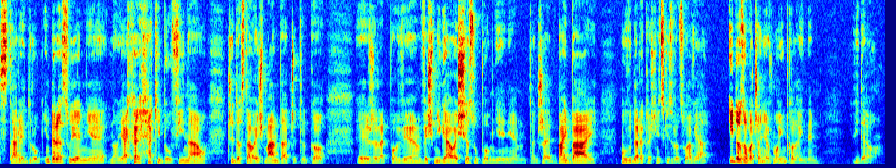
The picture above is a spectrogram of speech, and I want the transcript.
stary dróg. Interesuje mnie, no jak, jaki był finał, czy dostałeś mandat, czy tylko Y, że tak powiem, wyśmigałeś się z upomnieniem. Także bye bye, mówił Darek Kraśnicki z Wrocławia i do zobaczenia w moim kolejnym wideo.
